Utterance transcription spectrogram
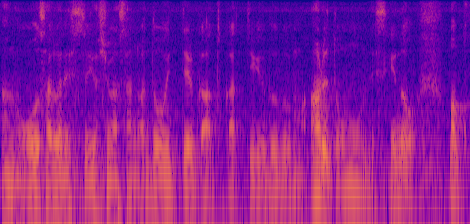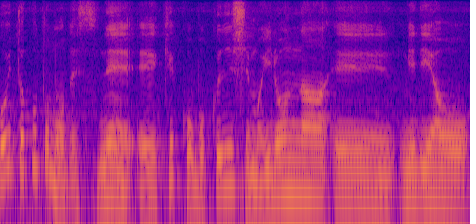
あの大阪ですと吉村さんがどう言ってるかとかっていう部分もあると思うんですけど、まあ、こういったこともですね、えー結構僕自身もいろんな、えーメディアを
